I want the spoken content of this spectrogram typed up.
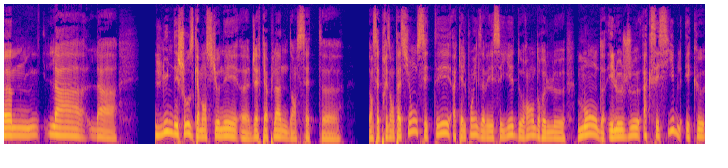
Euh, la, la, l'une des choses qu'a mentionné euh, Jeff Kaplan dans cette dans cette présentation, c'était à quel point ils avaient essayé de rendre le monde et le jeu accessible et que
